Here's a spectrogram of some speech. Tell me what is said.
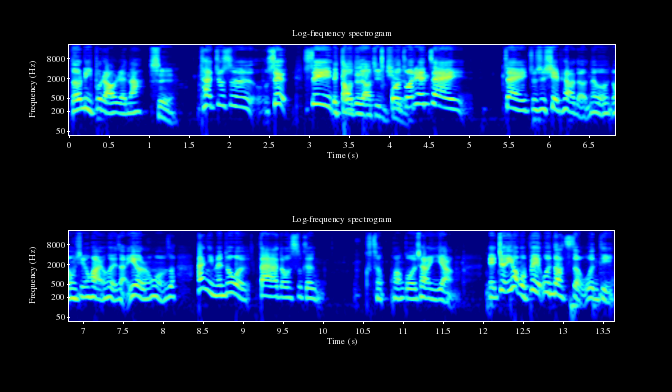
得理不饶人呐、啊。是。他就是所以所以一刀就要进去。我昨天在在就是谢票的那个荣兴花园会上，也有人问我说：“啊，你们如果大家都是跟从黄国昌一样？”哎，就因为我被问到这种问题，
